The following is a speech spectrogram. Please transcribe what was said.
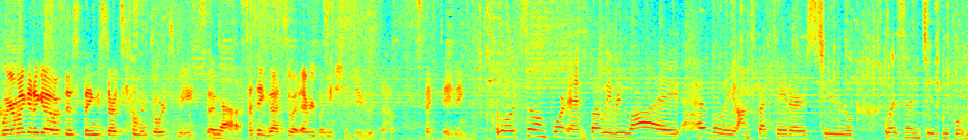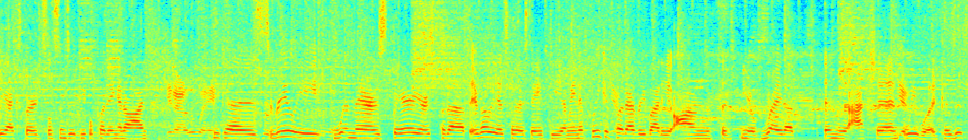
where am I going to go if this thing starts coming towards me? So, Yeah. I think that's what everybody should do without spectating. Well, it's so important, but we rely heavily on spectators to listen to the people, the experts, listen to the people putting it on. Get out of the way. Because really, when there's barriers put up, it really is for their safety. I mean, if we could put everybody on the, you know, right up in the action, Yeah. we would, because it's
